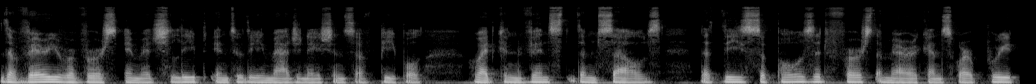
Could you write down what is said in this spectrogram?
the very reverse image leaped into the imaginations of people who had convinced themselves that these supposed first Americans were pre-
